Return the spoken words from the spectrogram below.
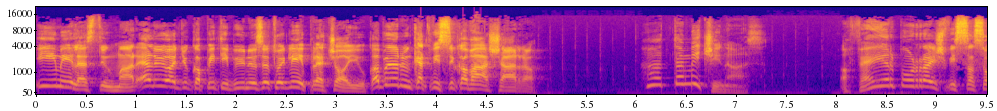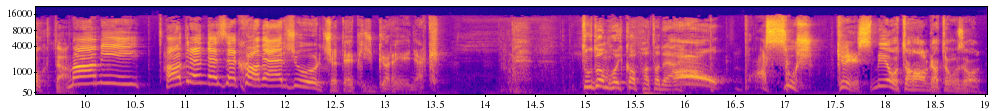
E-maileztünk már, előadjuk a piti bűnözőt, hogy lépre csaljuk. A bőrünket visszük a vásárra. Hát te mit csinálsz? A fehér porra is visszaszoktál? Mami, hadd rendezzek haver zsúr, sötét kis görények. Tudom, hogy kaphatod el. Ó, oh, basszus! Krisz, mióta hallgatózol?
